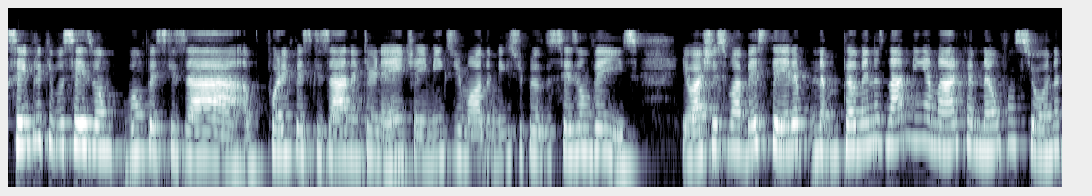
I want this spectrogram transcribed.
sempre que vocês vão, vão pesquisar, forem pesquisar na internet, aí, mix de moda, mix de produtos, vocês vão ver isso. Eu acho isso uma besteira, não, pelo menos na minha marca não funciona,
